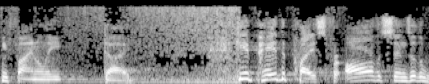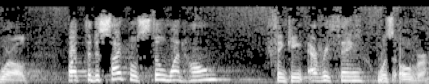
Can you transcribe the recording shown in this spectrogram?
he finally died. He had paid the price for all the sins of the world, but the disciples still went home thinking everything was over.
